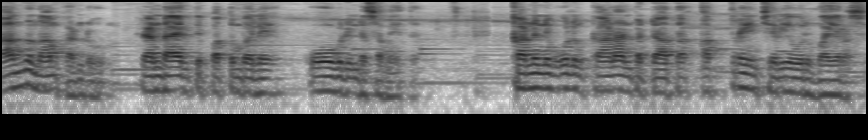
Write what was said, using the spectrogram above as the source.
അന്ന് നാം കണ്ടു രണ്ടായിരത്തി പത്തൊമ്പതിലെ കോവിഡിന്റെ സമയത്ത്. കണ്ണിന് പോലും കാണാൻ പറ്റാത്ത അത്രയും ചെറിയ ഒരു വൈറസ്.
